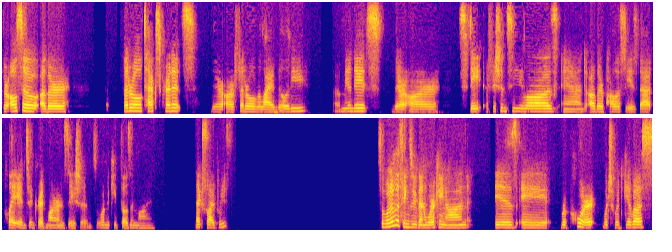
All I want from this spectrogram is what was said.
There are also other federal tax credits. There are federal reliability uh, mandates. There are state efficiency laws and other policies that play into grid modernization. So I want to keep those in mind. Next slide, please. So one of the things we've been working on is a report which would give us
